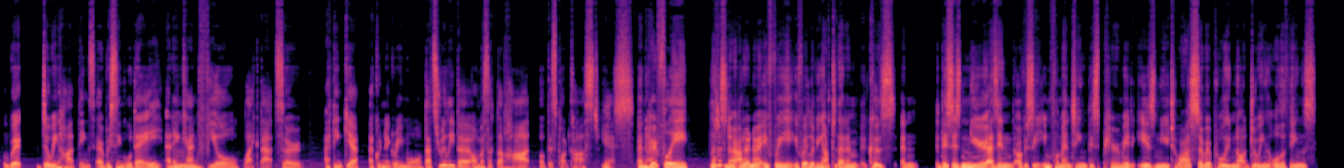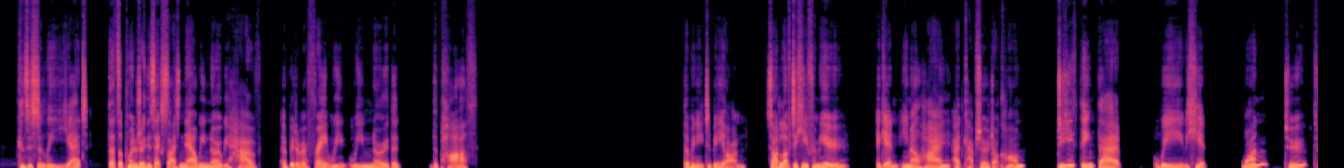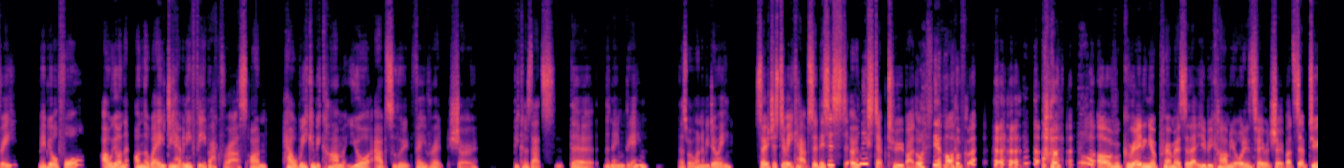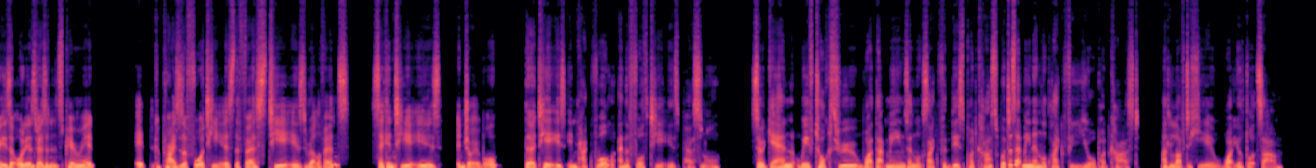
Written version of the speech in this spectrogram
we're doing hard things every single day, and it can feel like that. So I think, yeah, I couldn't agree more. That's really the almost like the heart of this podcast. Yes, and hopefully let us know. I don't know if we if we're living up to that, and because and this is new, as in obviously implementing this pyramid is new to us, so we're probably not doing all the things consistently yet. That's the point of doing this exercise. Now we know we have a bit of a frame. We we know the the path that we need to be on. So I'd love to hear from you. Again, email hi at capsho.com. Do you think that we hit one, two, three, maybe all four? Are we on on the way? Do you have any feedback for us on how we can become your absolute favorite show? Because that's the the name of the game. That's what we want to be doing. So just to recap, so this is only step two, by the way, of, of creating your premise so that you become your audience favorite show. But step two is an audience resonance pyramid. It comprises of four tiers. The first tier is relevance. Second tier is enjoyable. Third tier is impactful. And the fourth tier is personal. So, again, we've talked through what that means and looks like for this podcast. What does that mean and look like for your podcast? I'd love to hear what your thoughts are.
